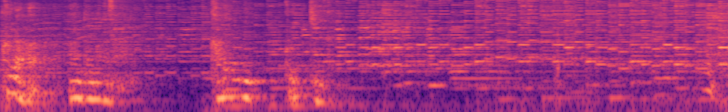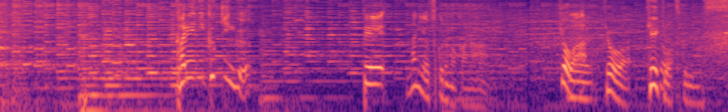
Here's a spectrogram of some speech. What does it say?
クラハマナ様のカレーにクッキングカレーにクッキング。って何を作るのかな。今日は、えー今日はケーキを作ります。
